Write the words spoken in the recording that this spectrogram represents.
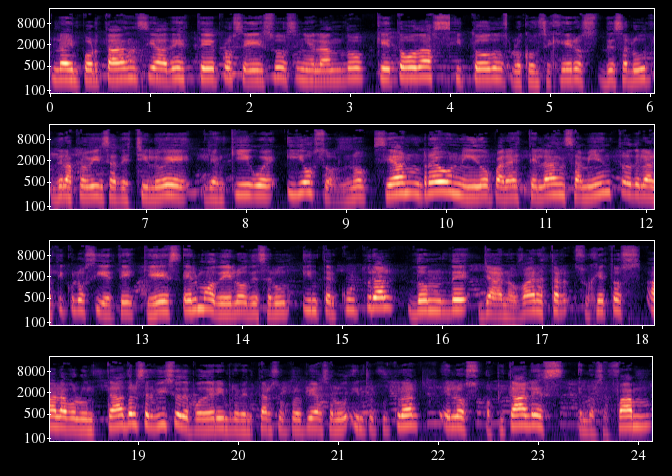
la importancia de este proceso, señalando que todas y todos los consejeros de salud de las provincias de Chiloé, Yanquihue y Osorno se han reunido para este lanzamiento del artículo 7, que es el modelo de salud intercultural, donde ya no van a estar sujetos a la voluntad del servicio de poder implementar su propia salud intercultural en los hospitales, en los EFAM,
